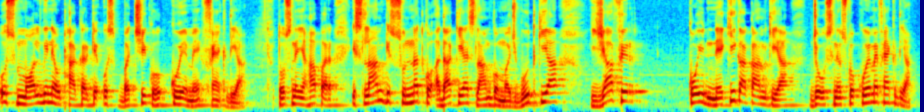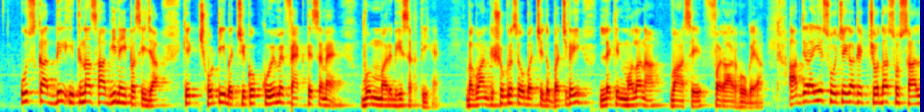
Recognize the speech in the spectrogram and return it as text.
उस मौलवी ने उठा करके उस बच्ची को कुएँ में फेंक दिया। तो उसने यहाँ पर इस्लाम की सुन्नत को अदा किया, इस्लाम को मज़बूत किया, या फिर कोई नेकी का काम किया जो उसने उसको कुएँ में फेंक दिया। उसका दिल इतना सा भी नहीं पसीजा कि एक छोटी बच्ची को कुएँ में फेंकते समय वो मर भी सकती है। भगवान के शुक्र से वो बच्ची तो बच गई, लेकिन मौलाना वहाँ से फरार हो गया। आप जरा ये सोचेगा कि 1400 साल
